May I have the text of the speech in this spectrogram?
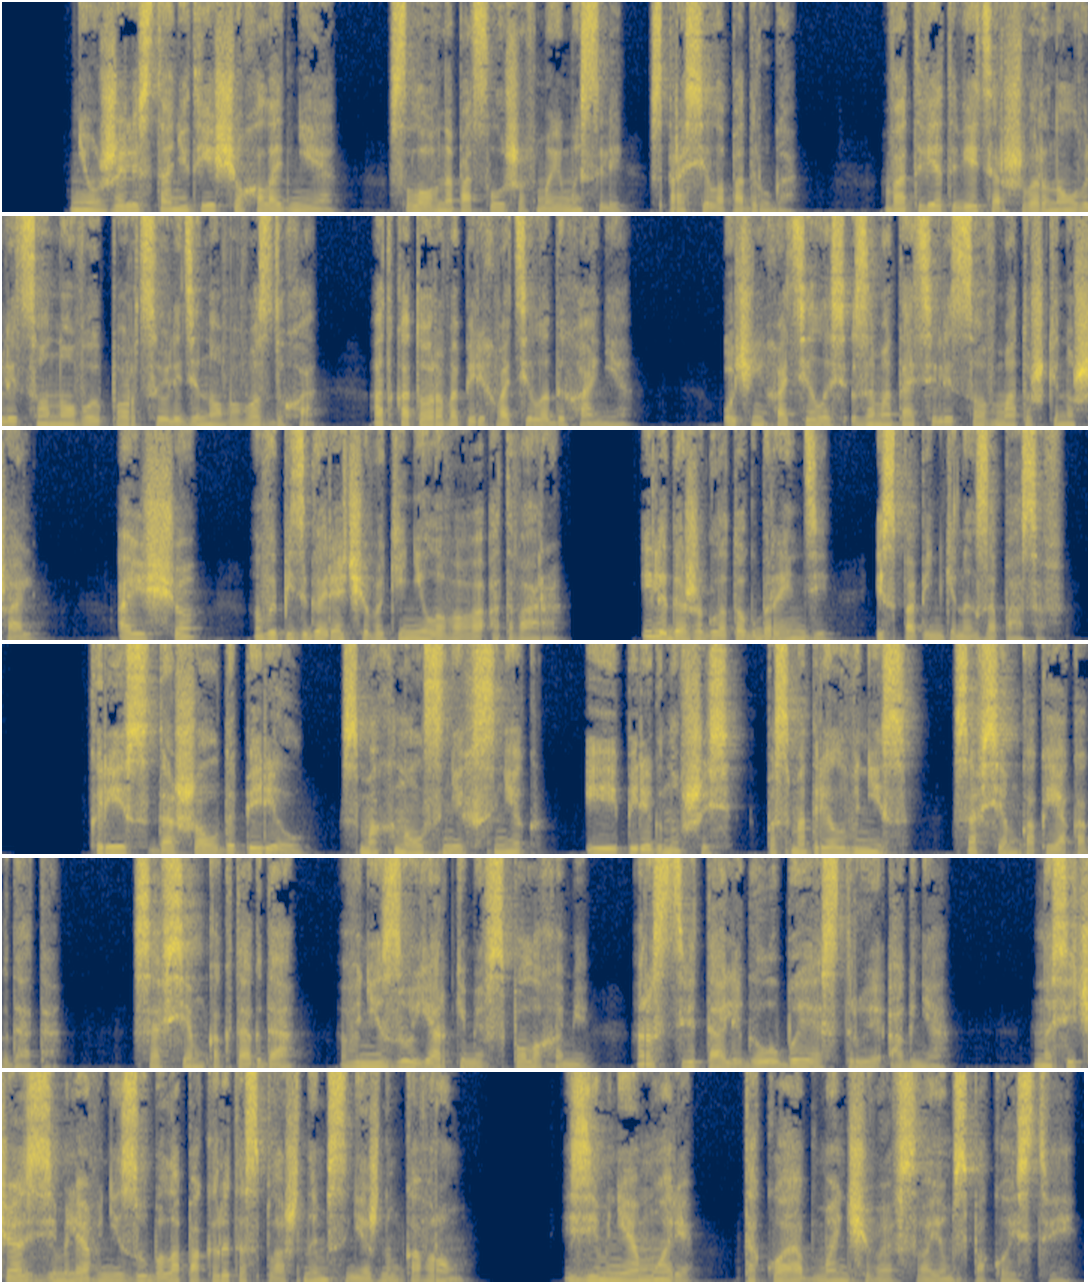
«Неужели станет еще холоднее?» Словно подслушав мои мысли, спросила подруга. В ответ ветер швырнул в лицо новую порцию ледяного воздуха, от которого перехватило дыхание. Очень хотелось замотать лицо в матушкину шаль, а еще выпить горячего кинилового отвара или даже глоток бренди из папенькиных запасов. Крис дошел до перил, смахнул с них снег и, перегнувшись, посмотрел вниз, совсем как я когда-то. Совсем как тогда, внизу яркими всполохами расцветали голубые струи огня. Но сейчас земля внизу была покрыта сплошным снежным ковром. Зимнее море такое обманчивое в своем спокойствии.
